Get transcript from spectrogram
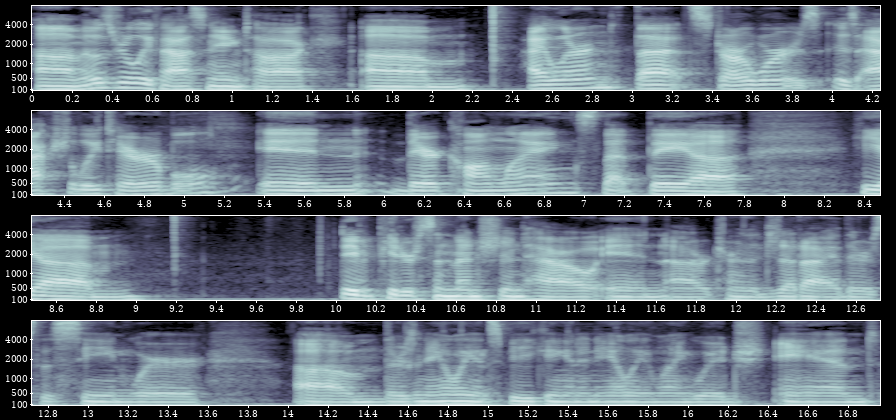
Um, it was a really fascinating talk. Um, I learned that Star Wars is actually terrible in their conlangs. That they, uh, he, um, David Peterson mentioned how in uh, Return of the Jedi, there's this scene where um, there's an alien speaking in an alien language, and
